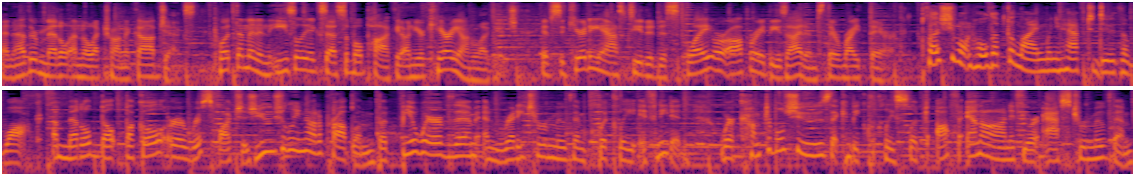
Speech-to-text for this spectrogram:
and other metal and electronic objects. Put them in an easily accessible pocket on your carry on luggage. If security asks you to display or operate these items, they're right there. Plus, you won't hold up the line when you have to do the walk. A metal belt buckle or a wristwatch is usually not a problem, but be aware of them and ready to remove them quickly if needed. Wear comfortable shoes that can be quickly slipped off and on if you are asked to remove them.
